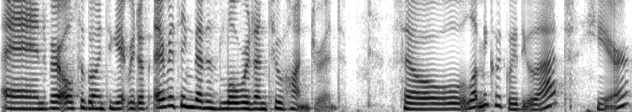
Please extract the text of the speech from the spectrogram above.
And we're also going to get rid of everything that is lower than 200. So let me quickly do that here.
